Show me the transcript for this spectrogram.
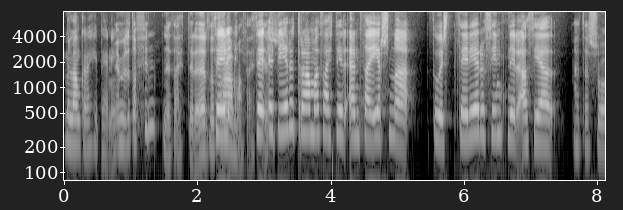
mér langar ekki pening En er þetta fyndni þættir eða er þetta Þeir- drama þeir, þættir? þetta eru dramaþættir en það er svona þú veist, þeir eru fyndnir af því að Þetta er svo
